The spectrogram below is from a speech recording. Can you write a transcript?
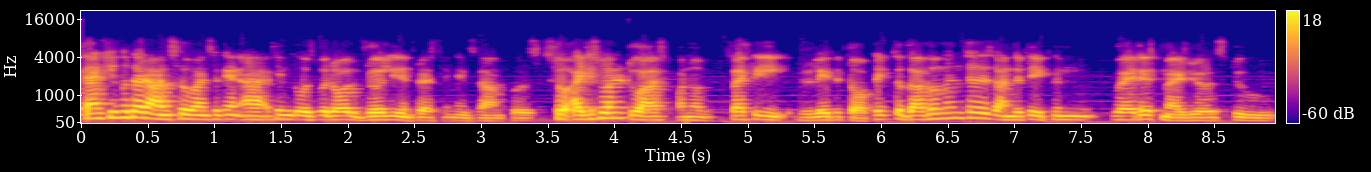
Thank you for that answer once again. I think those were all really interesting examples. So I just wanted to ask on a slightly related topic. The government has undertaken various measures to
